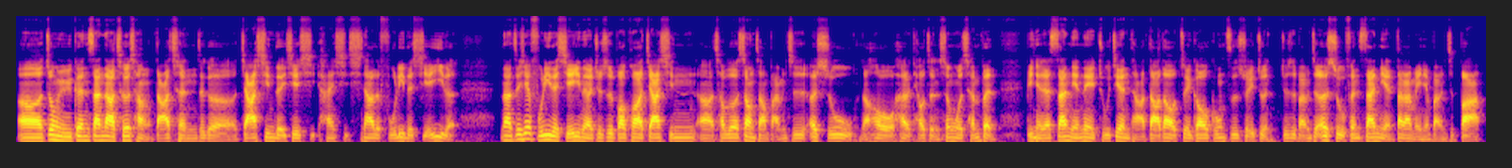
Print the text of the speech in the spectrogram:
呃，终于跟三大车厂达成这个加薪的一些协和其其他的福利的协议了。那这些福利的协议呢，就是包括加薪啊、差不多上涨百分之二十五，然后还有调整生活成本，并且在三年内逐渐达达到最高工资水准，就是百分之二十五分三年，大概每年百分之八。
